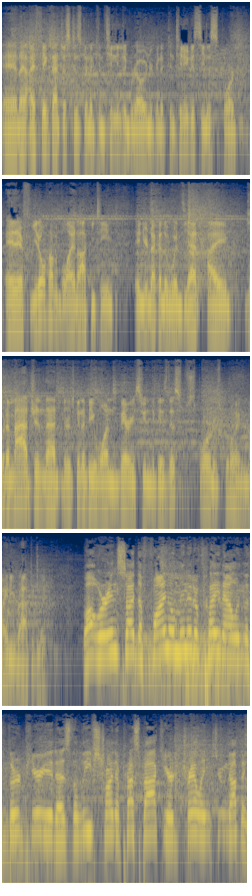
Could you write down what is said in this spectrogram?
And I, I think that just is going to continue to grow, and you're going to continue to see this sport. And if you don't have a blind hockey team in your neck of the woods yet, I would imagine that there's going to be one very soon because this sport is growing mighty rapidly. Well, we're inside the final minute of play now in the third period as the Leafs trying to press back here, trailing 2 nothing.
